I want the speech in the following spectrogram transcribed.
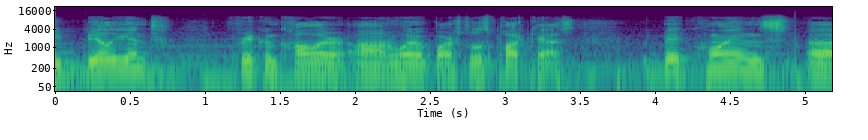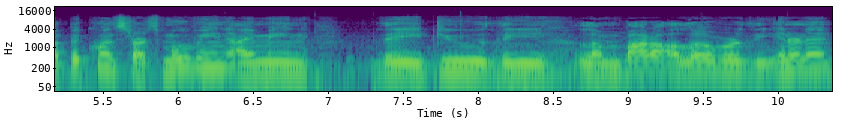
a billionth frequent caller on one of Barstool's podcasts. Bitcoin's uh, Bitcoin starts moving. I mean, they do the lambada all over the internet.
